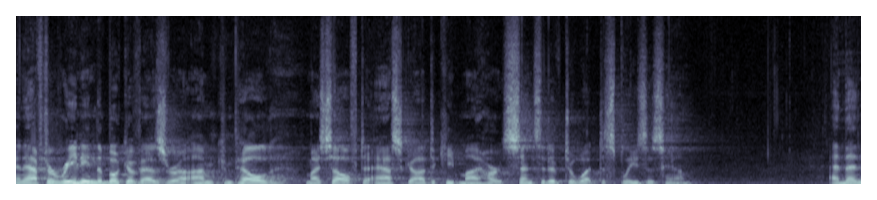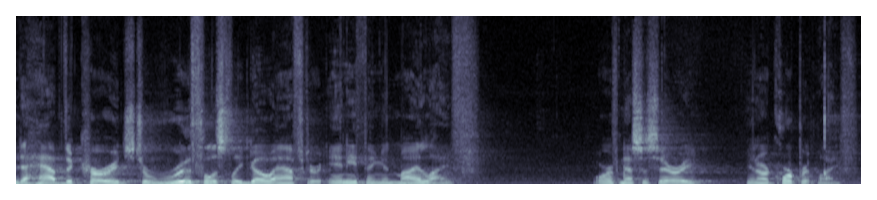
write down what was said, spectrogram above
And after reading the book of Ezra, I'm compelled myself to ask God to keep my heart sensitive to what displeases Him. And then to have the courage to ruthlessly go after anything in my life or if necessary, in our corporate life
